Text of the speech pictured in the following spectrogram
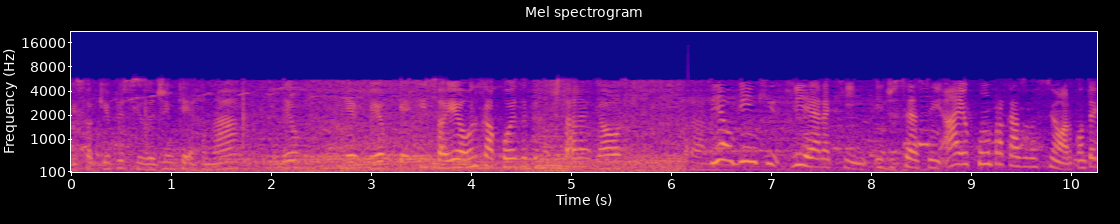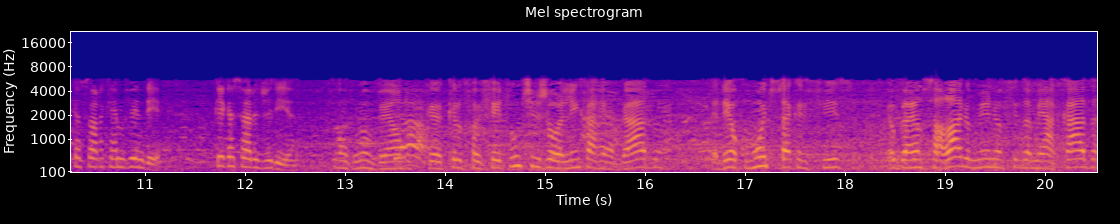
Isso aqui precisa de internar, entendeu? Rever, porque isso aí é a única coisa que não está legal aqui. Se alguém que vier aqui e dissesse, ah, eu compro a casa da senhora, quanto é que a senhora quer me vender? O que, que a senhora diria? Não, não vendo, porque aquilo foi feito um tijolinho carregado, entendeu? Com muito sacrifício. Eu ganhando salário mínimo, eu fiz a minha casa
